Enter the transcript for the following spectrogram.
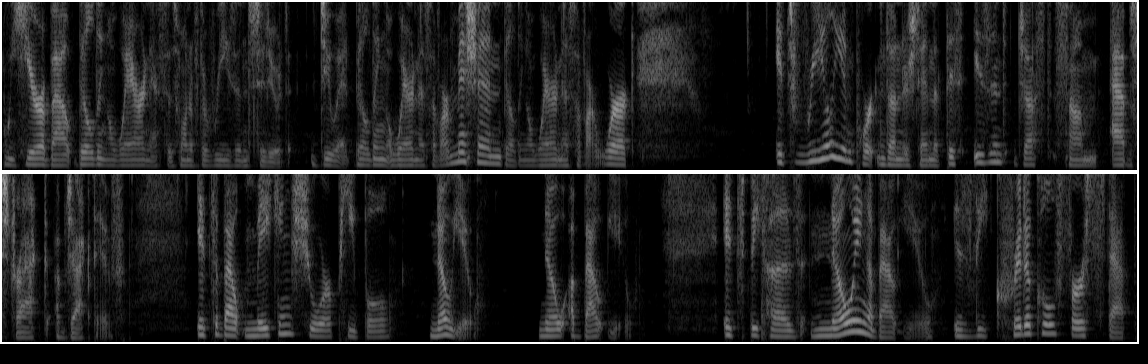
we hear about building awareness as one of the reasons to do it, do it, building awareness of our mission, building awareness of our work. It's really important to understand that this isn't just some abstract objective. It's about making sure people know you, know about you. It's because knowing about you is the critical first step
